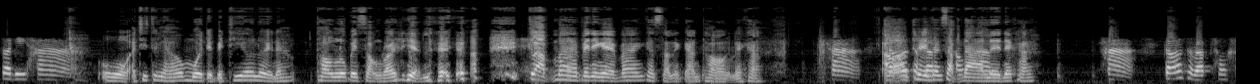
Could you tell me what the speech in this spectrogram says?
สวัสดีค่ะ โอ้โหอาทิตย์ที่แล้วมัวแต่ไปเที่ยวเลยนะ ทองลงไปสองร้อยเหรียญเลย กลับมาเป็นยังไงบ้างกับสถานการณ์ทองนะคะ ค่ะ เอาเอาก็เทรนด์ทั้งำหสัปดาห์เลยนะคะ ค่ะ ก็สำหรับทองค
